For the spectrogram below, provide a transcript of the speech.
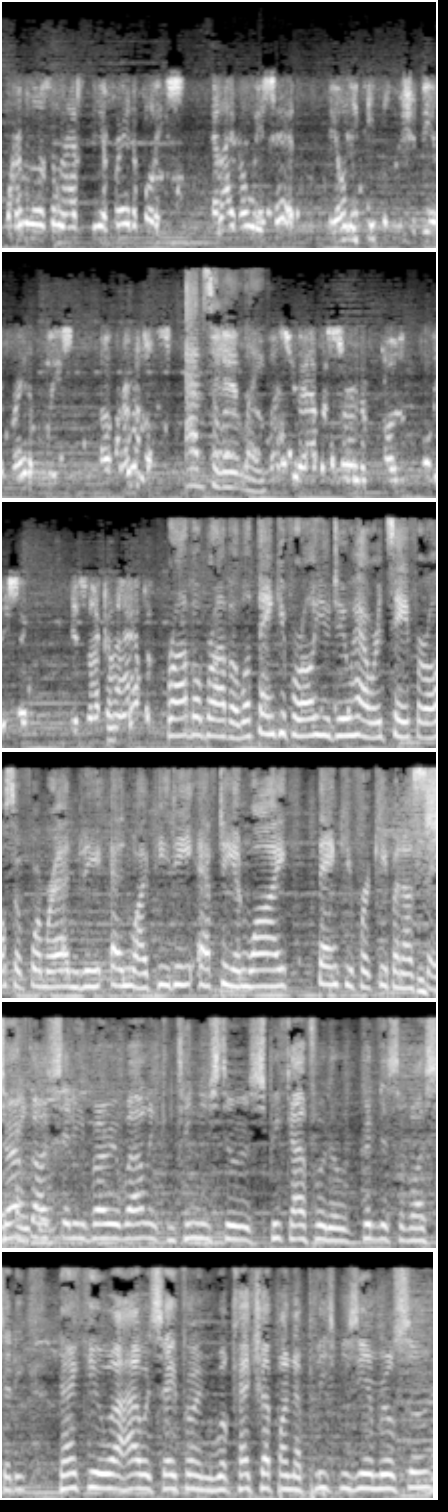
criminals don't have to be afraid of police. And I've always said the only people who should be afraid of police are criminals. Absolutely. And unless you have assertive pol- policing, it's not going to happen. Bravo, bravo. Well, thank you for all you do, Howard Safir, also former NYPD, FDNY. Thank you for keeping us He safe. served Thank our you. city very well and continues to speak out for the goodness of our city. Thank you, uh, Howard Safir, and we'll catch up on the police museum real soon.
